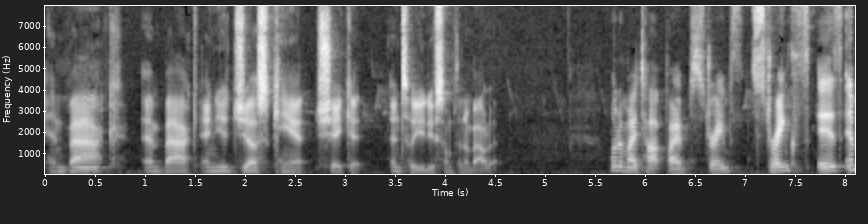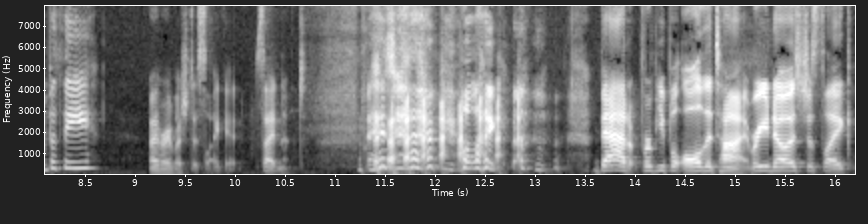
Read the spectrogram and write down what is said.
and mm-hmm. back and back, and you just can't shake it until you do something about it. One of my top five strengths strengths is empathy. I very much dislike it. Side note. I feel like bad for people all the time. Or you know, it's just like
